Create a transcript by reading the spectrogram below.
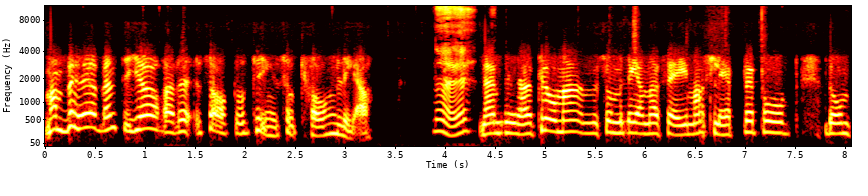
Man behöver inte göra det, saker och ting så krångliga. Nej, Nej, men jag tror man, som Lena säger, man släpper på de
